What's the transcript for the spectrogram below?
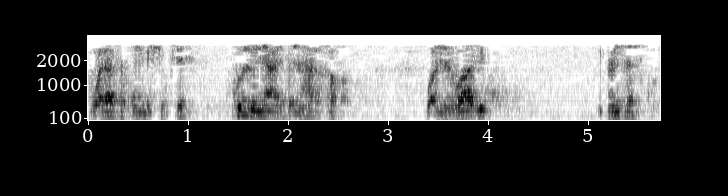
ولا تقوم بشكره. كل يعرف أن هذا خطأ وأن الواجب أن تشكر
